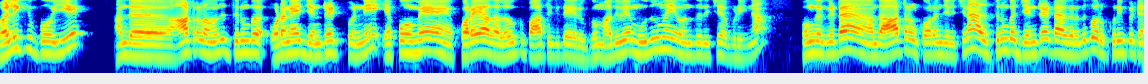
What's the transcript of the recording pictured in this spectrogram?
வலிக்கு போய் அந்த ஆற்றலை வந்து திரும்ப உடனே ஜென்ரேட் பண்ணி எப்போவுமே குறையாத அளவுக்கு பார்த்துக்கிட்டே இருக்கும். அதுவே முதுமை வந்துருச்சு அப்படின்னா உங்ககிட்ட அந்த ஆற்றல் குறைஞ்சிருச்சுன்னா அது திரும்ப ஜென்ரேட் ஆகிறதுக்கு ஒரு குறிப்பிட்ட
